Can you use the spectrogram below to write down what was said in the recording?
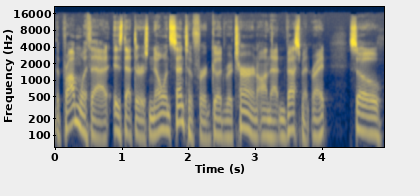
the problem with that is that there is no incentive for a good return on that investment, right? So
